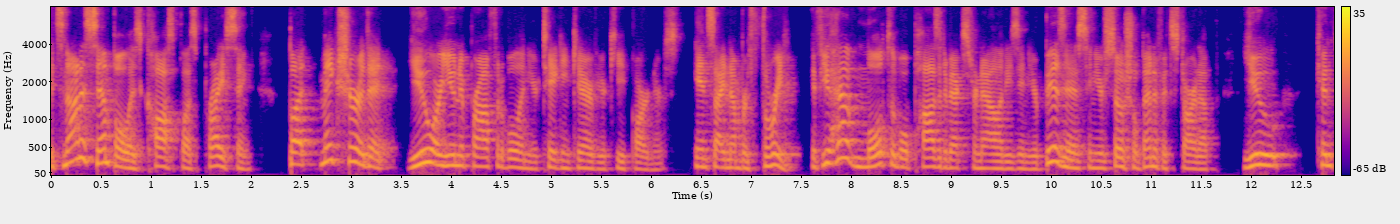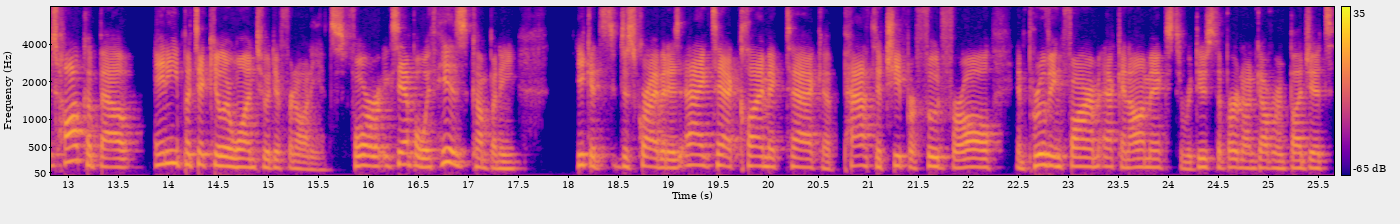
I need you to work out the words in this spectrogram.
It's not as simple as cost plus pricing, but make sure that you are unit profitable and you're taking care of your key partners. Insight number three if you have multiple positive externalities in your business and your social benefit startup, you can talk about any particular one to a different audience. For example, with his company, he could describe it as ag tech, climate tech, a path to cheaper food for all, improving farm economics to reduce the burden on government budgets,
